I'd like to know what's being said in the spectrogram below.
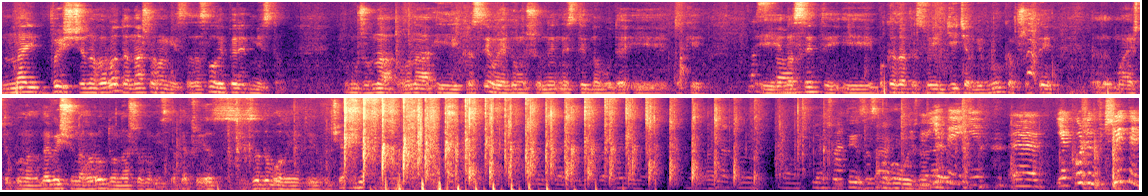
найвища нагорода нашого міста, заслуги перед містом. Тому що вона, вона і красива, я думаю, що не, не стидно буде і таки і носити, і показати своїм дітям і внукам, що ти е, маєш таку найвищу нагороду нашого міста. Так що я з задоволенням тобі вручаю. Так що ти заслуговуєш на те. Діти і е, як кожен вчитель,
